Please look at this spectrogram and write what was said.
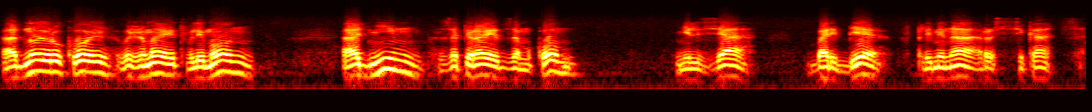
одной рукой выжимает в лимон, одним запирает замком. Нельзя борьбе племена рассекаться,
